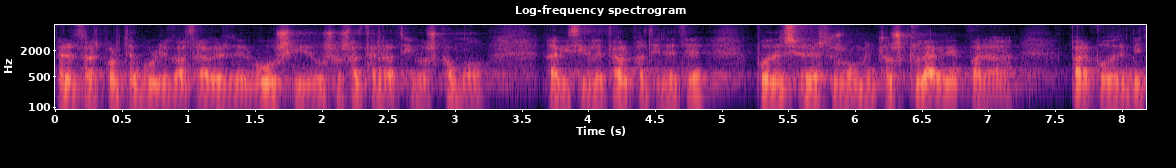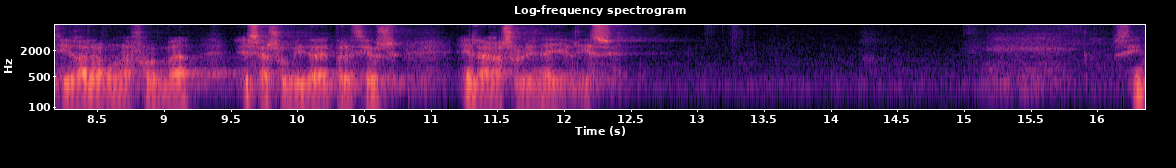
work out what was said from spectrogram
pero el transporte público a través del bus y usos alternativos como la bicicleta o el patinete pueden ser en estos momentos clave para, para poder mitigar de alguna forma esa subida de precios en la gasolina y el diésel. ¿Sí?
